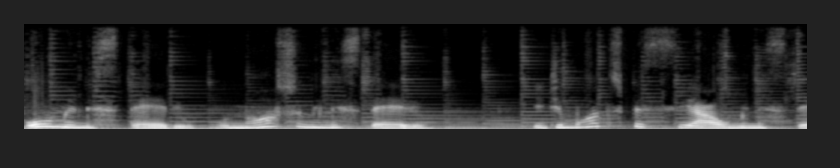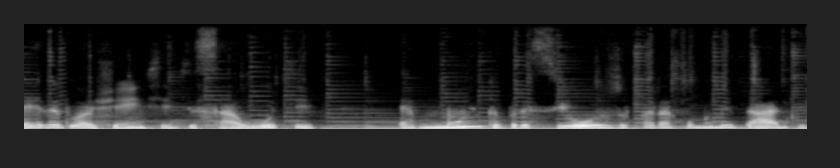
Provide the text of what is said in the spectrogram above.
O ministério, o nosso ministério, e de modo especial o ministério do agente de saúde, é muito precioso para a comunidade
